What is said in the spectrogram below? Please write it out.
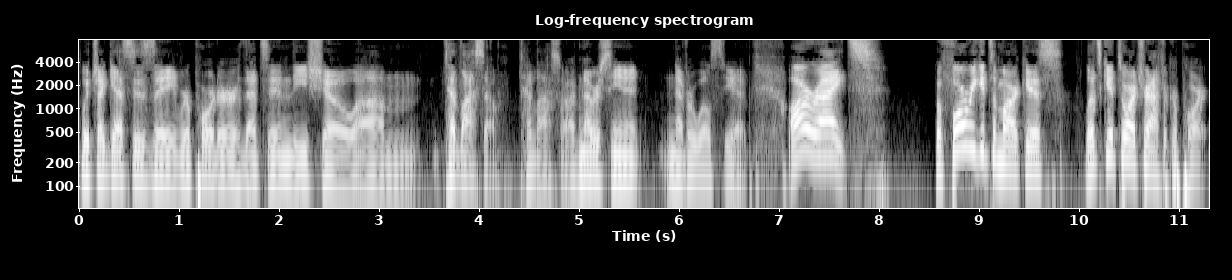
which I guess is a reporter that's in the show um, Ted Lasso. Ted Lasso. I've never seen it, never will see it. All right. Before we get to Marcus, let's get to our traffic report.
